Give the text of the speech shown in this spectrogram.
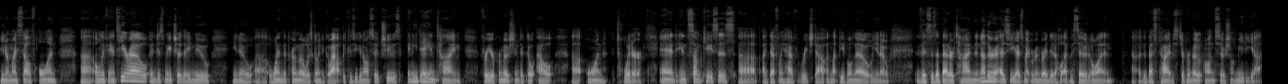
You know myself on uh, OnlyFans Hero and just made sure they knew you know, uh, when the promo was going to go out because you can also choose any day and time for your promotion to go out uh, on Twitter. And in some cases, uh, I definitely have reached out and let people know, you know, this is a better time than other. As you guys might remember, I did a whole episode on uh, the best times to promote on social media.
